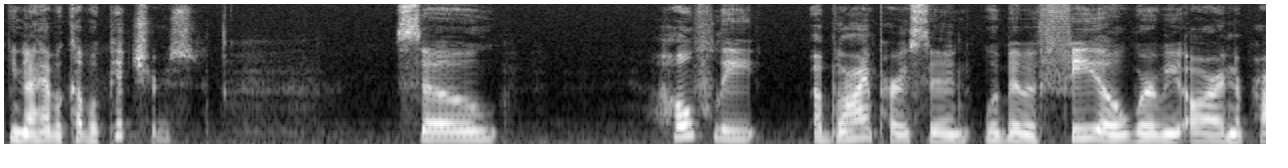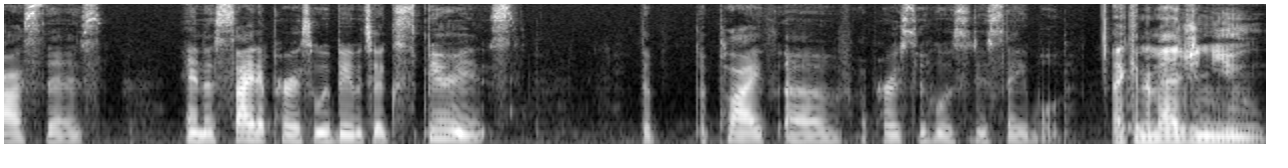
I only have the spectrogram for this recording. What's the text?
you know I have a couple pictures. So hopefully, a blind person will be able to feel where we are in the process, and a sighted person will be able to experience the the plight of a person who is disabled. I can imagine you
